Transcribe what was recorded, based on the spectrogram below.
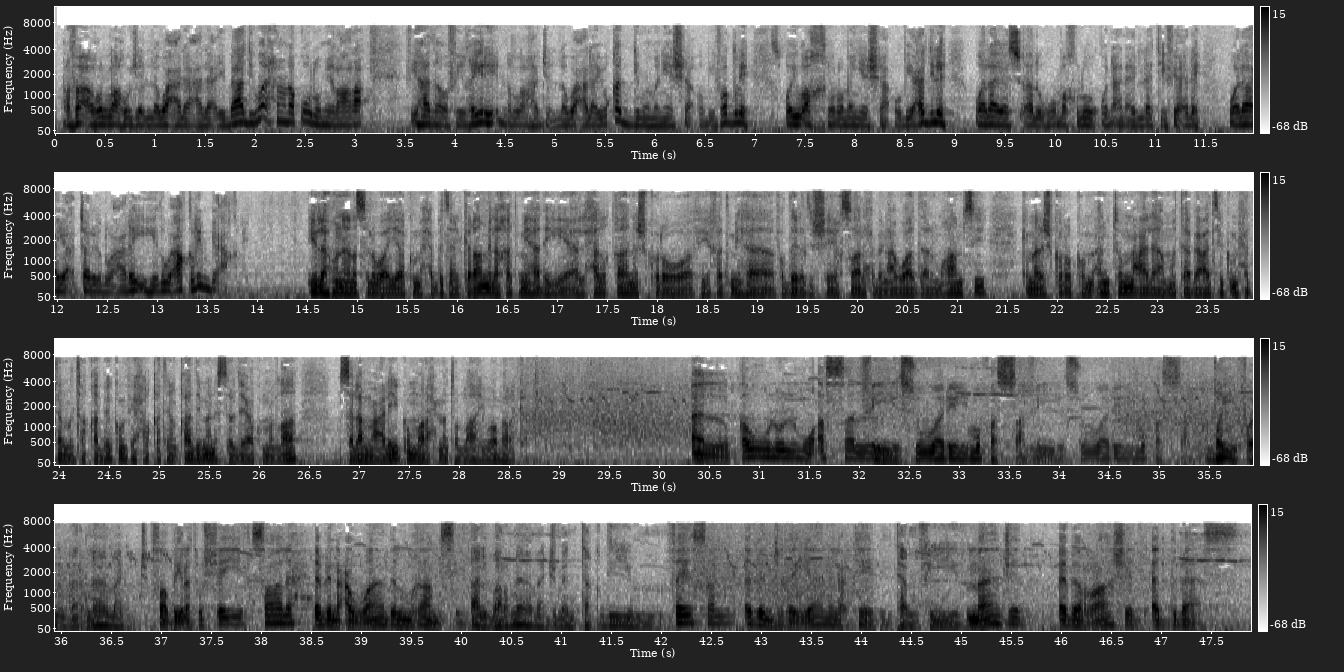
رفعه الله جل وعلا على عباده ونحن نقول مرارا في هذا وفي غيره إن الله جل وعلا يقدم من يشاء بفضله ويؤخر من يشاء بعدله ولا يسأله مخلوق عن علة فعله ولا يعترض عليه ذو عقل بعقله. إلى هنا نصل وإياكم محبتنا الكرام إلى ختم هذه الحلقة. نشكر في ختمها فضيلة الشيخ صالح بن عواد المغامسي. كما نشكركم أنتم على متابعتكم حتى الملتقى بكم في حلقة قادمة. نستودعكم الله. والسلام عليكم ورحمة الله وبركاته. القول المؤصل في سور المفصل. في سور المفصل. ضيف البرنامج. فضيلة الشيخ صالح بن عواد المغامسي. البرنامج من تقديم فيصل بن جذيان العتيبي. تنفيذ ماجد بن راشد الدباس.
